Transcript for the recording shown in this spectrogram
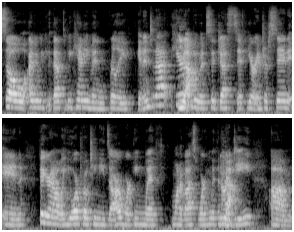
So I mean, we that we can't even really get into that here. Yeah. We would suggest if you're interested in figuring out what your protein needs are, working with one of us, working with an Yeah. RD, um,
